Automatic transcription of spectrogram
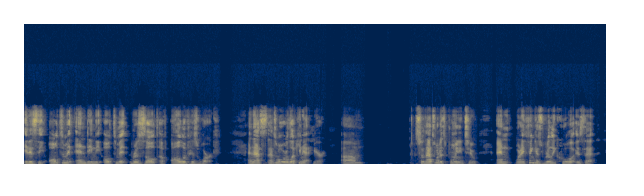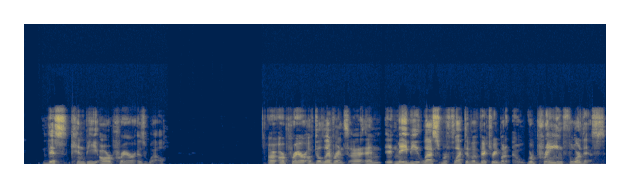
It is the ultimate ending, the ultimate result of all of his work. And that's that's what we're looking at here. Um, so that's what it's pointing to. And what I think is really cool is that this can be our prayer as well our, our prayer of deliverance, uh, and it may be less reflective of victory, but uh, we're praying for this.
